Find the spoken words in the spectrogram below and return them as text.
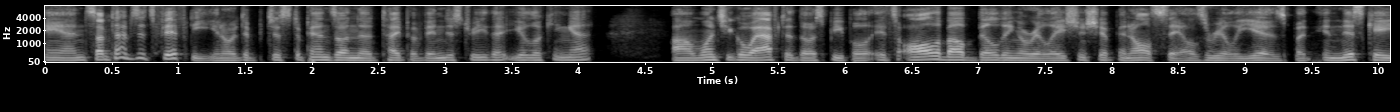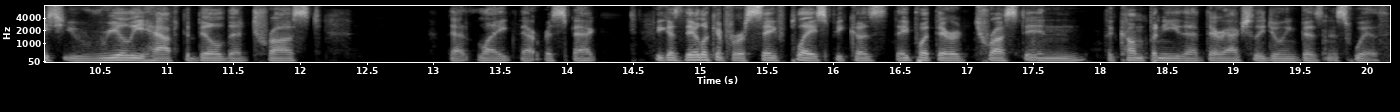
And sometimes it's 50 you know it just depends on the type of industry that you're looking at. Uh, once you go after those people, it's all about building a relationship, and all sales really is. But in this case, you really have to build that trust, that like, that respect, because they're looking for a safe place because they put their trust in the company that they're actually doing business with.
